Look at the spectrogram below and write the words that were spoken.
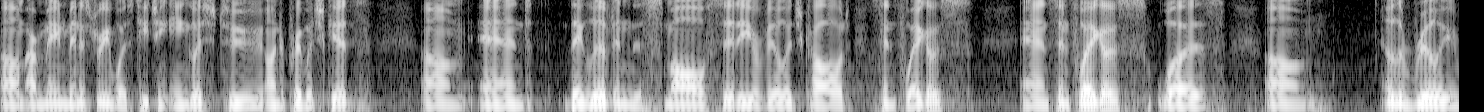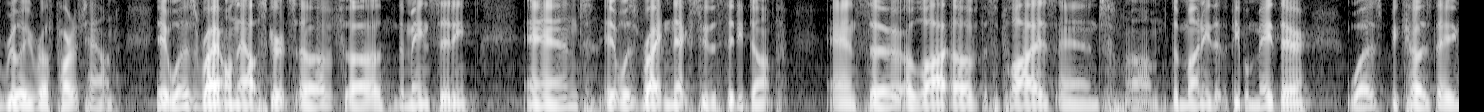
um, our main ministry was teaching English to underprivileged kids. Um, and they lived in this small city or village called Cienfuegos. And Cienfuegos was um, it was a really, really rough part of town. It was right on the outskirts of uh, the main city, and it was right next to the city dump. And so a lot of the supplies and um, the money that the people made there was because they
